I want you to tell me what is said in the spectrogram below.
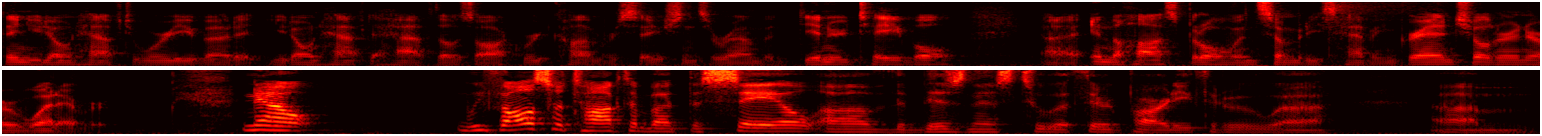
then you don't have to worry about it. You don't have to have those awkward conversations around the dinner table, uh, in the hospital when somebody's having grandchildren or whatever. Now, we've also talked about the sale of the business to a third party through uh, um,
